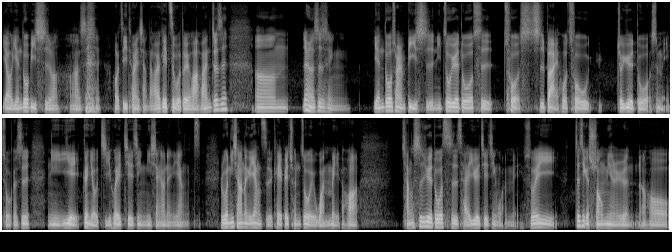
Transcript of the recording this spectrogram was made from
有言多必失吗？好像是我自己突然想到，还可以自我对话。反正就是，嗯，任何事情言多虽然必失，你做越多次错失败或错误就越多是没错。可是你也更有机会接近你想要那个样子。如果你想要那个样子可以被称作为完美的话，尝试越多次才越接近完美。所以这是一个双面刃。然后。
